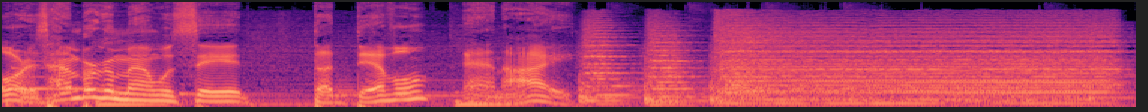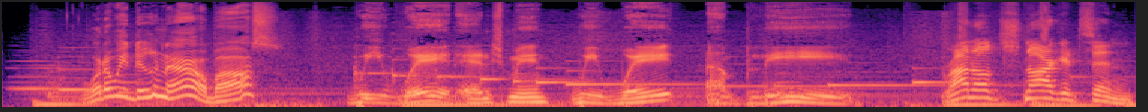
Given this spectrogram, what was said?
Or as Hamburger Man would say it, the devil and I. What do we do now, boss? We wait, henchmen. We wait and bleed. Ronald Snargerson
